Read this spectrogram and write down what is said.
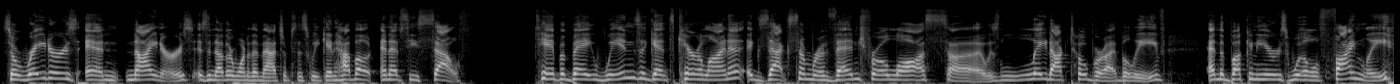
So Raiders and Niners is another one of the matchups this weekend. How about NFC South? Tampa Bay wins against Carolina, exact some revenge for a loss. Uh, it was late October, I believe. And the Buccaneers will finally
